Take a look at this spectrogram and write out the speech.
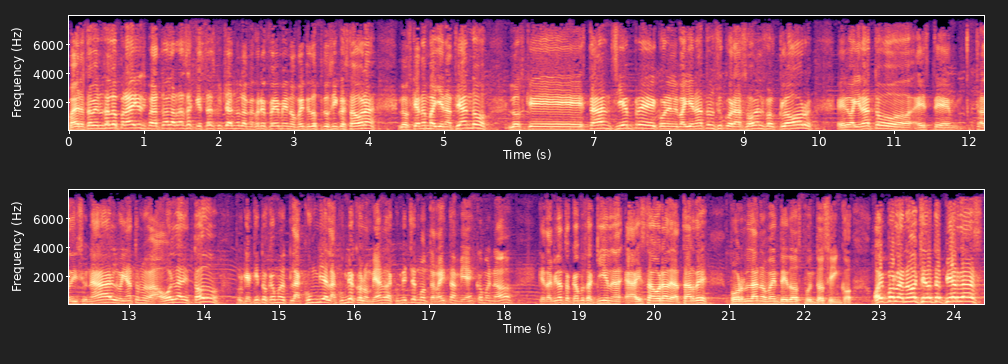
Bueno, está bien, un saludo para ellos y para toda la raza que está escuchando la mejor FM 92.5 hasta ahora, los que andan vallenateando, los que están siempre con el vallenato en su corazón, el folclore, el vallenato este, tradicional, el vallenato nueva ola, de todo, porque aquí tocamos la cumbia, la cumbia colombiana, la cumbia en Monterrey también, como no, que también la tocamos aquí a esta hora de la tarde por la 92.5. Hoy por la noche, no te pierdas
